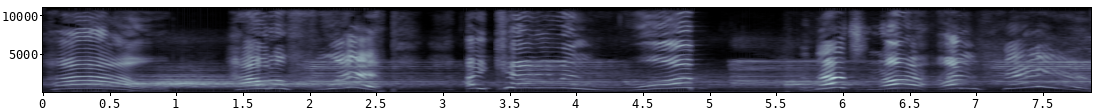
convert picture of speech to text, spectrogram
How? How to flip? I can't even what? That's not unfair!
